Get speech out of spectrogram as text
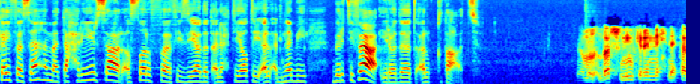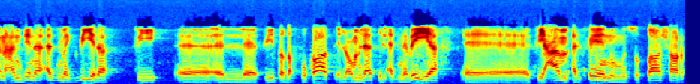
كيف ساهم تحرير سعر الصرف في زيادة الاحتياطي الأجنبي بارتفاع إيرادات القطاعات؟ ما نقدرش ننكر إن إحنا كان عندنا أزمة كبيرة في في تدفقات العملات الأجنبية في عام 2016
